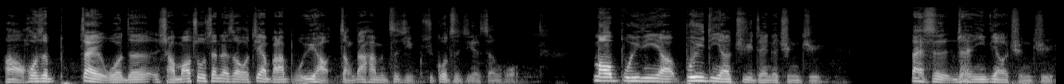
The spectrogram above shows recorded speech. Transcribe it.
啊，或者在我的小猫出生的时候，我尽量把它哺育好，长大它们自己去过自己的生活。猫不一定要不一定要聚在一个群居，但是人一定要群居，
